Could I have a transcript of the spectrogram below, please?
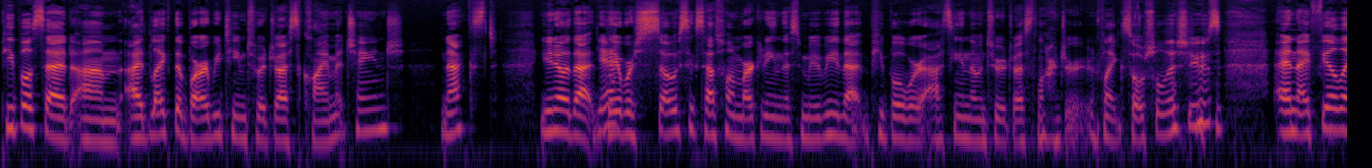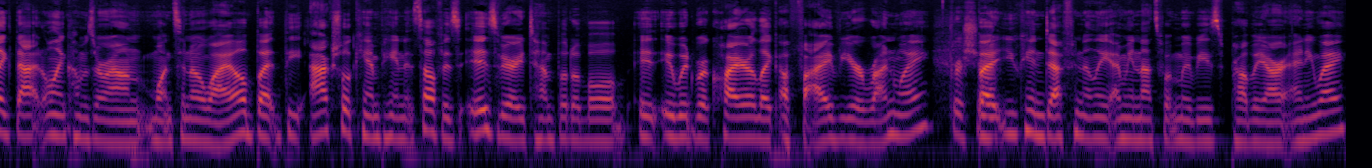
people said um, i'd like the barbie team to address climate change next. You know that yeah. they were so successful in marketing this movie that people were asking them to address larger like social issues. and I feel like that only comes around once in a while, but the actual campaign itself is is very templatable. It, it would require like a 5-year runway. For sure. But you can definitely I mean that's what movies probably are anyway,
